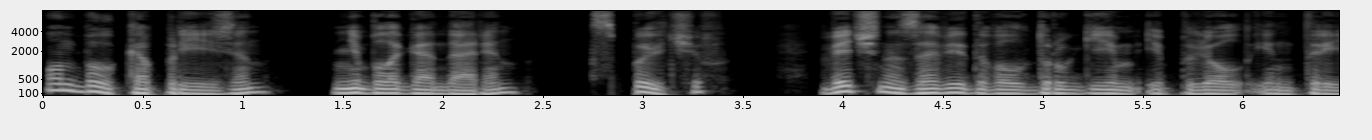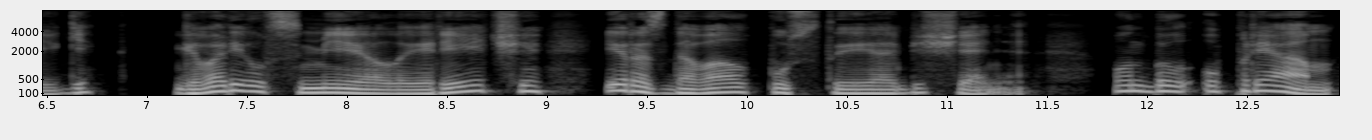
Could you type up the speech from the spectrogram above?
Он был капризен, неблагодарен, вспыльчив, вечно завидовал другим и плел интриги, говорил смелые речи и раздавал пустые обещания. Он был упрям,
